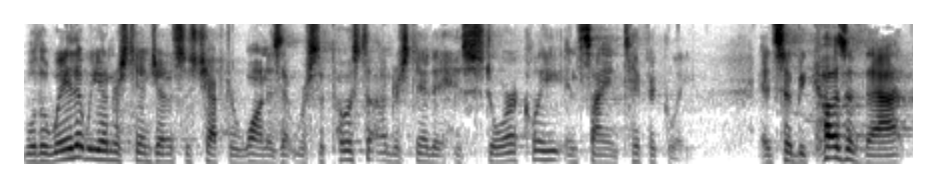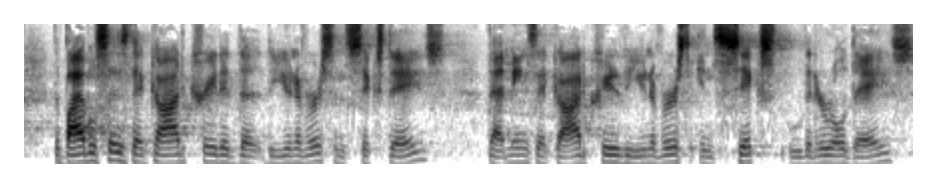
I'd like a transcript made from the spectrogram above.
well, the way that we understand Genesis chapter 1 is that we're supposed to understand it historically and scientifically. And so, because of that, the Bible says that God created the, the universe in six days. That means that God created the universe in six literal days,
